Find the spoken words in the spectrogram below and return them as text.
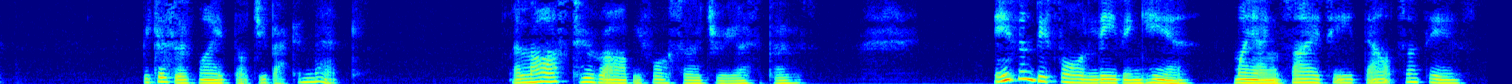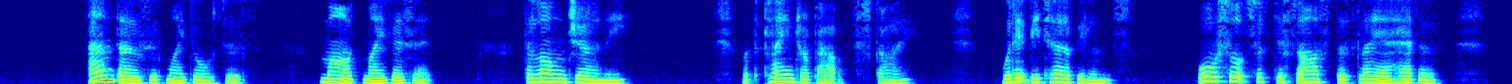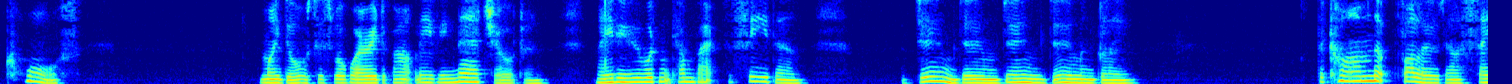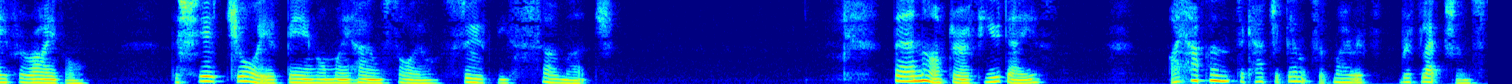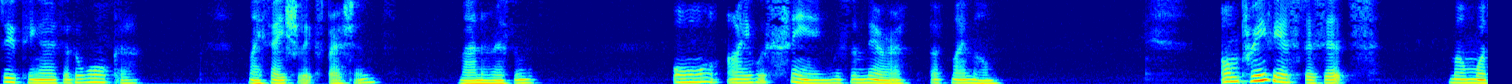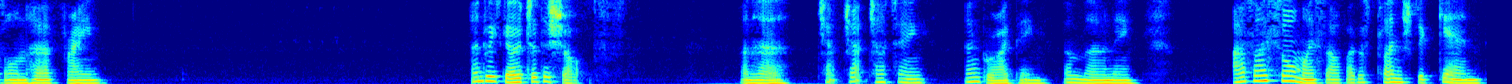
because of my dodgy back and neck. A last hurrah before surgery, I suppose. Even before leaving here, my anxiety, doubts, and fears, and those of my daughters, marred my visit the long journey. Would the plane drop out of the sky? Would it be turbulence? All sorts of disasters lay ahead of course. My daughters were worried about leaving their children. Maybe we wouldn't come back to see them. Doom, doom, doom, doom, and gloom. The calm that followed our safe arrival The sheer joy of being on my home soil soothed me so much. Then, after a few days, I happened to catch a glimpse of my ref- reflection stooping over the walker. My facial expressions, mannerisms, all I was seeing was a mirror of my mum. On previous visits, mum was on her frame. And we'd go to the shops, and her chat, chat, chatting, and griping and moaning. As I saw myself, I was plunged again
